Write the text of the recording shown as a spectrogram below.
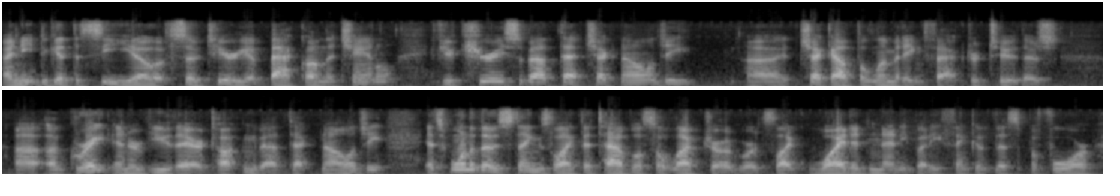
I need to get the CEO of Soteria back on the channel. If you're curious about that technology, uh, check out the limiting factor too. There's uh, a great interview there talking about technology. It's one of those things like the tabless electrode where it's like, why didn't anybody think of this before,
